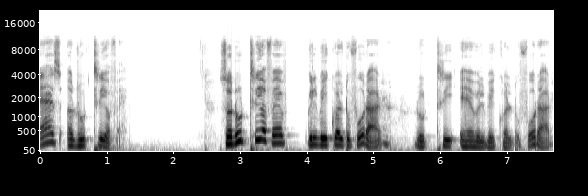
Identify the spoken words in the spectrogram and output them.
as a root 3 of a. So root 3 of a will be equal to 4r, root 3a will be equal to 4r.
